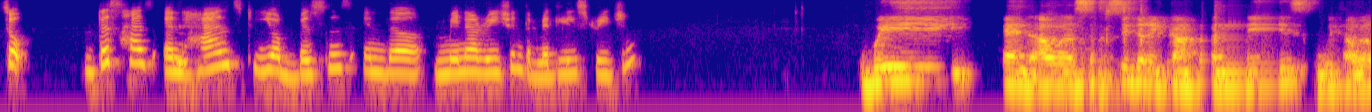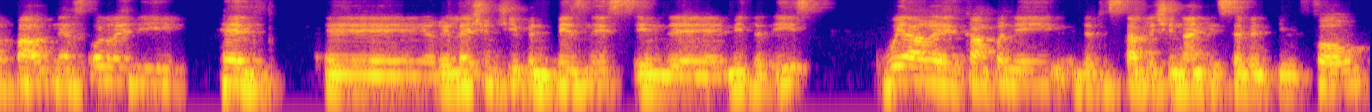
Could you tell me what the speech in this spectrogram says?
So this has enhanced your business in the MENA region, the Middle East region? We and our subsidiary companies with our partners already had a relationship and business in the Middle East. We are a company that established in 1974.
